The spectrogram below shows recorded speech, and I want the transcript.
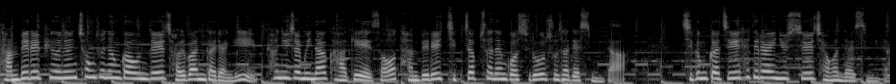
담배를 피우는 청소년 가운데 절반가량이 편의점이나 가게에서 담배를 직접 사는 것으로 조사됐습니다. 지금까지 헤드라인 뉴스 정한나였습니다.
